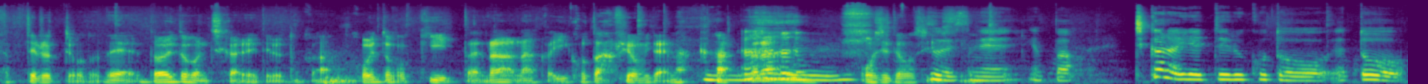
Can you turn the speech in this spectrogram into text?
やってるってことでどういうところに力入れてるとかこういうとこ聞いたらなんかいいことあるよみたいなのがあったらうん教えてほしいそうでね。ですすねやっぱ力入れてることやと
